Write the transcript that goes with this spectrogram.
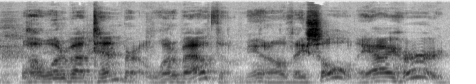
well, what about Ten Barrel? What about them? You know, they sold. Yeah, I heard.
